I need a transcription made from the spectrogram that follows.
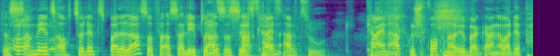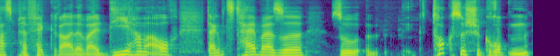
Das haben wir jetzt auch zuletzt bei The Last of Us erlebt und das, ist jetzt kein, ab, kein abgesprochener Übergang, aber der passt perfekt gerade, weil die haben auch, da gibt's teilweise so äh, toxische Gruppen,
